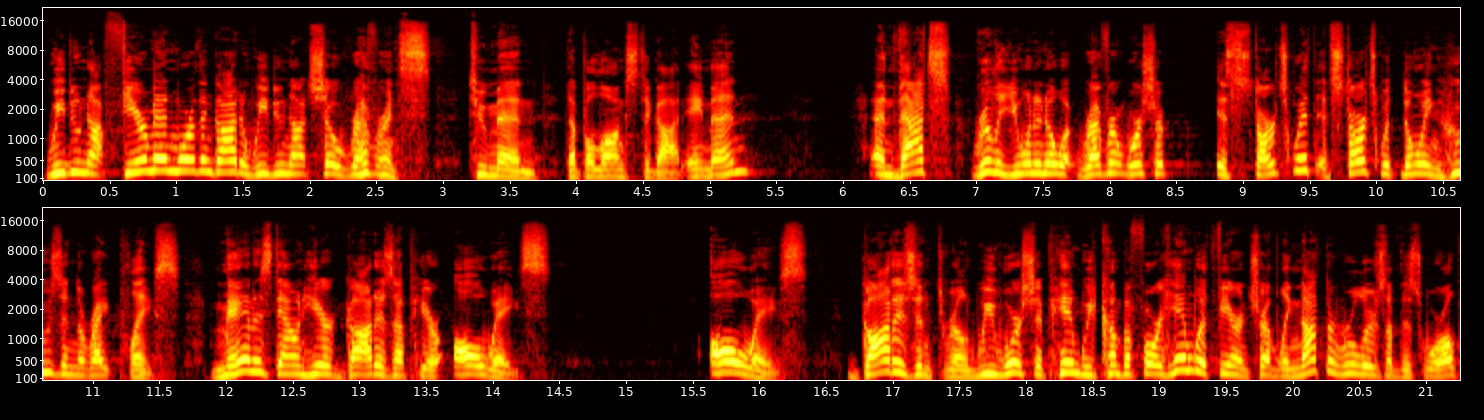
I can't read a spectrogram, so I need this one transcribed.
We do not fear men more than God, and we do not show reverence to men that belongs to God. Amen? And that's really, you want to know what reverent worship is, starts with? It starts with knowing who's in the right place. Man is down here, God is up here always. Always. God is enthroned. We worship Him. We come before Him with fear and trembling, not the rulers of this world,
